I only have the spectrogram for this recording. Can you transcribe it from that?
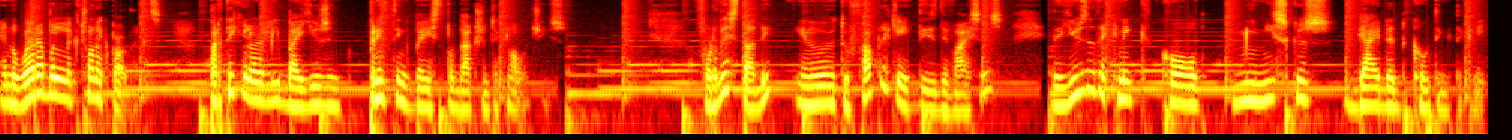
and wearable electronic products, particularly by using printing based production technologies. For this study, in order to fabricate these devices, they used a technique called meniscus guided coating technique.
